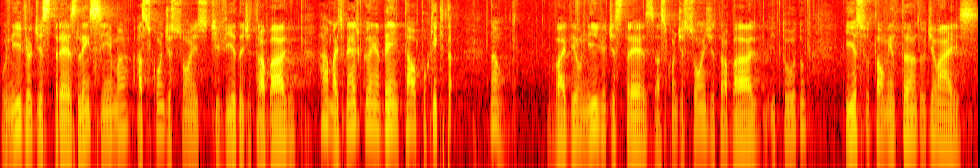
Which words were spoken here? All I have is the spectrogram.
O nível de estresse lá em cima, as condições de vida, de trabalho. Ah, mas médico ganha bem tal, por que que tá? Não, vai ver o nível de estresse, as condições de trabalho e tudo, isso está aumentando demais.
